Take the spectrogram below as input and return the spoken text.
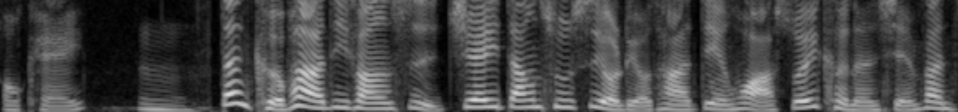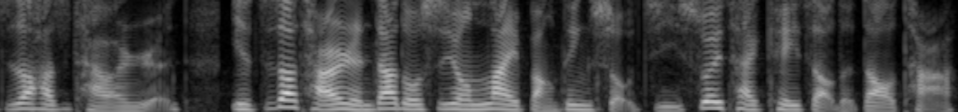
OK。嗯，但可怕的地方是，J 当初是有留他的电话，所以可能嫌犯知道他是台湾人，也知道台湾人大多是用 LINE 绑定手机，所以才可以找得到他。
